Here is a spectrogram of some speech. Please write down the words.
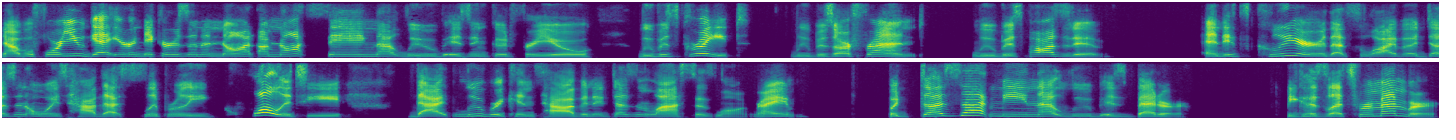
Now, before you get your knickers in a knot, I'm not saying that lube isn't good for you. Lube is great. Lube is our friend. Lube is positive. And it's clear that saliva doesn't always have that slippery quality that lubricants have, and it doesn't last as long, right? But does that mean that lube is better? Because let's remember,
